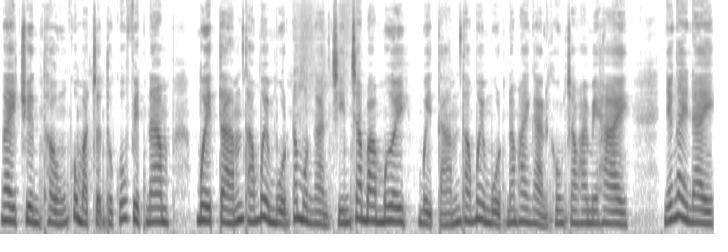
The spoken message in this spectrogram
ngày truyền thống của Mặt trận Tổ quốc Việt Nam 18 tháng 11 năm 1930, 18 tháng 11 năm 2022. Những ngày này,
